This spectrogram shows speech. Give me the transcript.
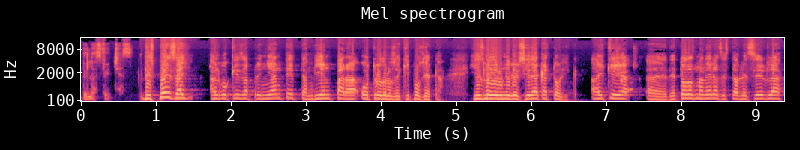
de las fechas. Después hay algo que es apremiante también para otro de los equipos de acá, y es lo de la Universidad Católica. Hay que, eh, de todas maneras, establecerla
